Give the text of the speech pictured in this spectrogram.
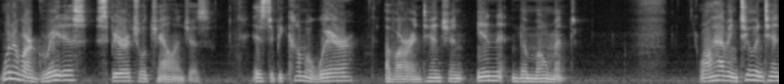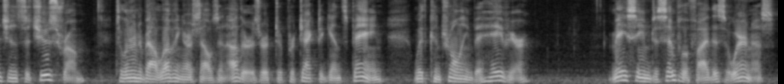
One of our greatest spiritual challenges is to become aware of our intention in the moment. While having two intentions to choose from, to learn about loving ourselves and others or to protect against pain with controlling behavior, may seem to simplify this awareness,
